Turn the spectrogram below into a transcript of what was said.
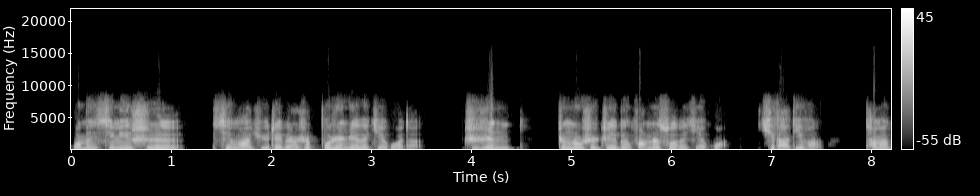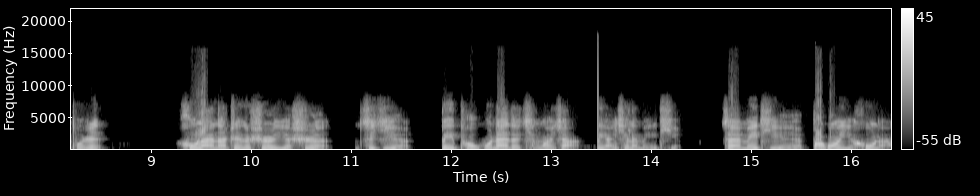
我们新密市信访局这边是不认这个结果的，只认郑州市职业病防治所的结果，其他地方他们不认。后来呢，这个事儿也是自己被迫无奈的情况下联系了媒体，在媒体曝光以后呢，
